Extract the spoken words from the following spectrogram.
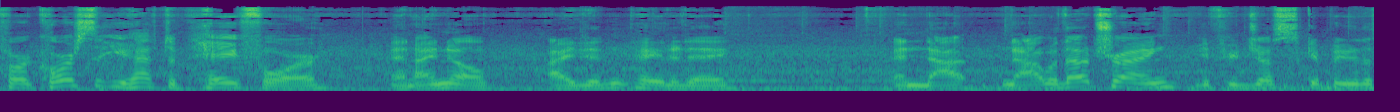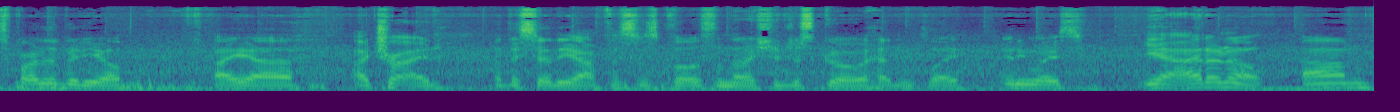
for a course that you have to pay for, and I know I didn't pay today and not not without trying. If you're just skipping to this part of the video, I uh, I tried, but they said the office was closed and that I should just go ahead and play. Anyways, yeah, I don't know. Um,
